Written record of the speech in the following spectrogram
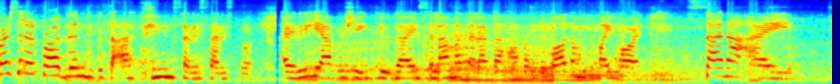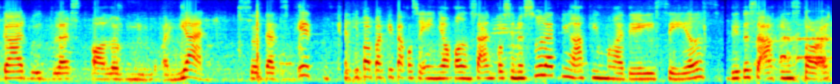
Personal problem dito sa ating sari-sari store. I really appreciate you guys. Salamat talaga ha, from the bottom of my heart. Sana ay God will bless all of you. Ayan. So that's it. Ipapakita ko sa inyo kung saan ko sinusulat yung aking mga daily sales dito sa aking store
